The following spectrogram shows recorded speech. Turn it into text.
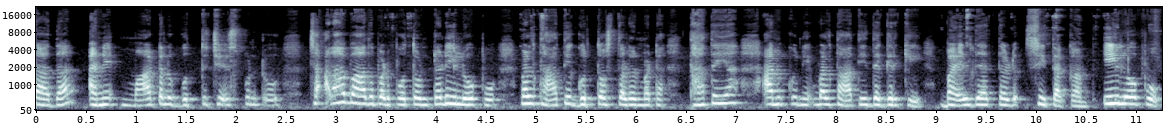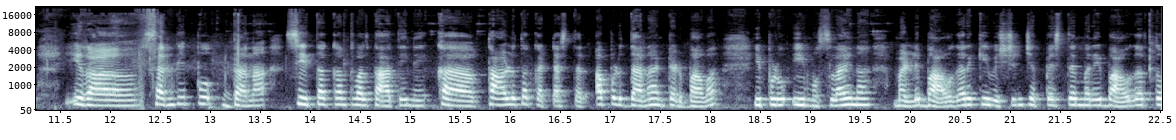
రాదా అనే మాటలు గుర్తు చేసుకుంటూ చాలా బాధపడిపోతుంటాడు ఈ లోపు. వాళ్ళ తాతయ్య గుర్తొస్తాడనమాట. తాతయ్య అనుకుని వాళ్ళ తాతయ్య దగ్గరికి బయలుదేరుతాడు సీతాకాంత్. ఈలోపు ఈ రా సందీప్ ధన సీతాకాంత్ వాళ్ళ తాతయ్యని క తాళ్ళుతో కట్టేస్తారు. అప్పుడు ధన అంటాడు బావ ఇప్పుడు ఈ ముసలాయన మళ్ళీ బావగారు బావగారికి ఈ విషయం చెప్పేస్తే మరి బావగారితో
